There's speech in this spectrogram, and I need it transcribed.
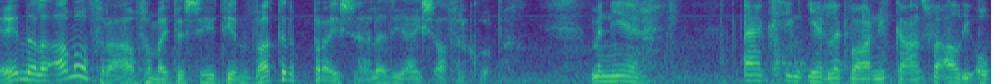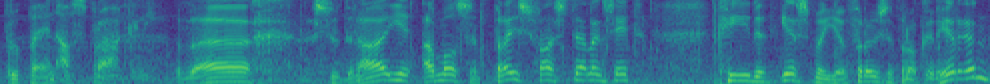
En hulle almal vra vir my te sê teen watter prys hulle die huis sal verkoop. Meneer, ek sien eerlikwaar nie kans vir al die oproepe en afsprake nie. Wag, sodra jy almal se prysvasstellings het, gee jy dit eers by jou vrou se prokureur in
